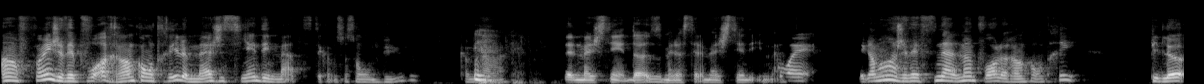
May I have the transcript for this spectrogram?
enfin, je vais pouvoir rencontrer le magicien des maths. C'était comme ça son but, là. Comme dans- c'était le magicien d'Oz, mais là, c'était le magicien des maths. Ouais. C'est comme, oh, je vais finalement pouvoir le rencontrer. Puis là,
